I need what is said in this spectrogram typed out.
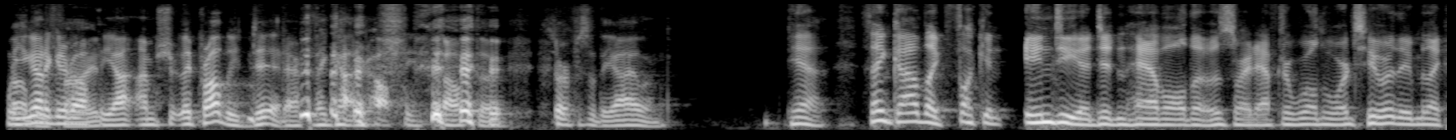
Well, you got to Probably get it off the. i- I'm sure they probably did after they got it off the off the surface of the island. Yeah. Thank God, like fucking India didn't have all those right after World War II, or they'd be like,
